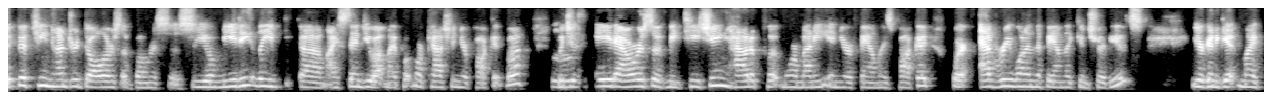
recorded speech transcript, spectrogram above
get fifteen hundred dollars of bonuses. So you immediately, um, I send you out my "Put More Cash in Your Pocket" book, which is eight hours of me teaching how to put more money in your family's pocket, where everyone in the family contributes. You're going to get my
